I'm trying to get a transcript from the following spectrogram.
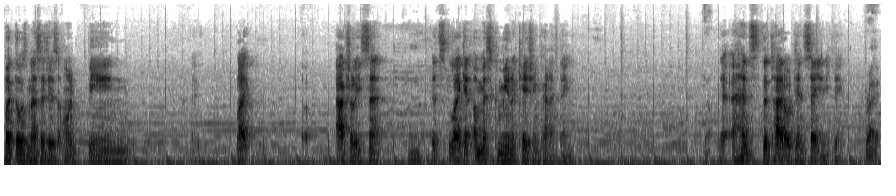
but those messages aren't being like actually sent. Mhm. It's like a, a miscommunication kind of thing. Yep. Yeah, Hence the title didn't say anything. Right.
